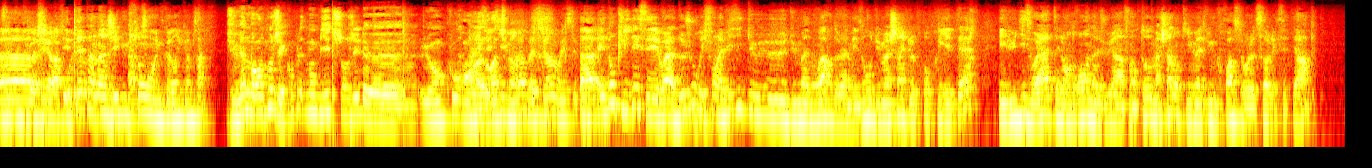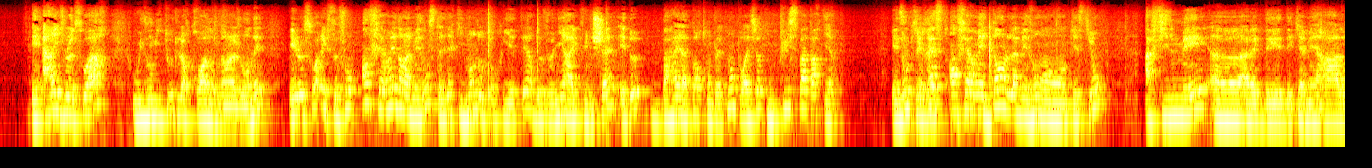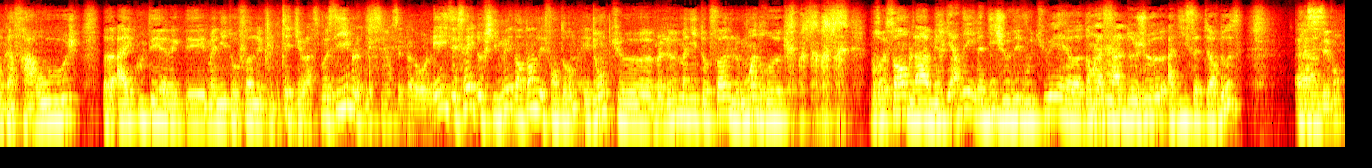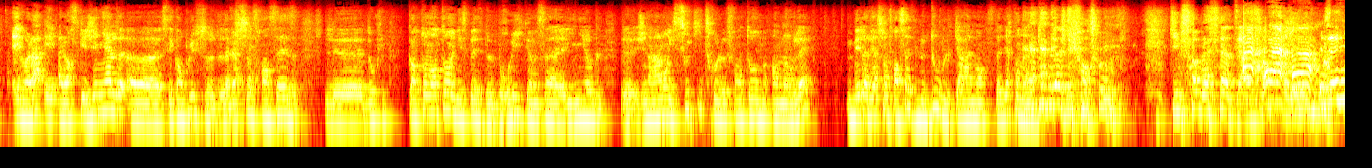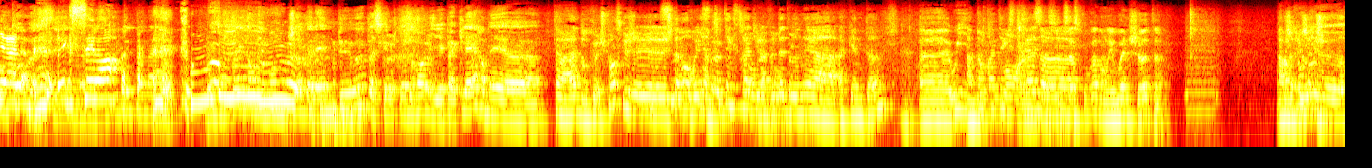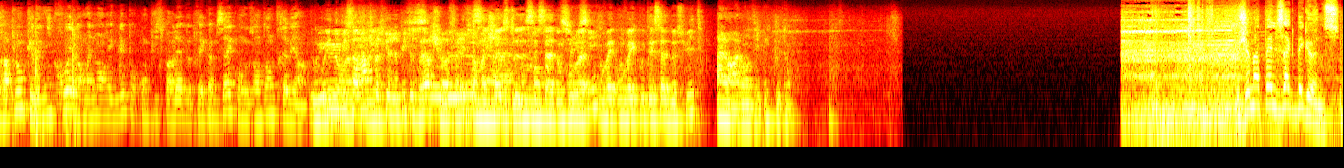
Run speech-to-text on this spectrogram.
Euh, et peut-être un ingé du son ou une connerie comme ça. Je viens de me rendre compte, j'avais complètement oublié de changer le, le en cours en Ah, à droite. effectivement. bah tiens, oui, c'est Euh, et donc l'idée, c'est voilà, deux jours, ils font la visite du, du manoir, de la maison, du machin avec le propriétaire, et ils lui disent voilà, à tel endroit, on a vu un fantôme, machin. Donc ils mettent une croix sur le sol, etc. Et arrive le soir, où ils ont mis toutes leurs croix donc dans la journée, et le soir ils se font enfermer dans la maison, c'est-à-dire qu'ils demandent au propriétaire de venir avec une chaîne et de barrer la porte complètement pour être sûr qu'ils ne puissent pas partir. Et donc ils restent enfermés dans la maison en question, à filmer euh, avec des, des caméras donc infrarouges, euh, à écouter avec des magnétophones les plus dégueulasses possibles. Mais sinon, c'est pas drôle. Et ils essayent de filmer, d'entendre les fantômes. Et donc, euh, le magnétophone, le moindre ressemble à Mais regardez, il a dit je vais vous tuer euh, dans la salle de jeu à 17h12. Euh, Précisément. et voilà. Et alors, ce qui est génial, euh, c'est qu'en plus, la version française, le, donc, quand on entend une espèce de bruit comme ça, ignoble, euh, généralement, ils sous-titrent le fantôme en anglais, mais la version française le double carrément. C'est-à-dire qu'on a un doublage du fantôme qui me semble assez intéressant. Ah, génial Fantôme, c'est- Excellent c'est pas mal. Ils n'ont pas énormément de job à la NPE parce que le code ROM il est pas clair, mais euh, Voilà, donc euh, je pense que j'ai- je t'avais envoyé un petit extrait, tu l'as peut-être donné à, à Kenton. Euh, oui, Un petit extrait ça, de- ça- ça se trouvera dans les one-shots. Alors, rappelons, je- je- rappelons que le micro est normalement réglé pour qu'on puisse parler à peu près comme ça et qu'on nous entende très bien. Oui, Oui, oui, non, oui, ça marche parce que depuis tout à l'heure, je suis affalé sur ma c'est chaise. C'est ça, donc on va, on, va, on va écouter ça de suite. Alors, allons-y, écoutons. Je m'appelle Zach Bagans.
